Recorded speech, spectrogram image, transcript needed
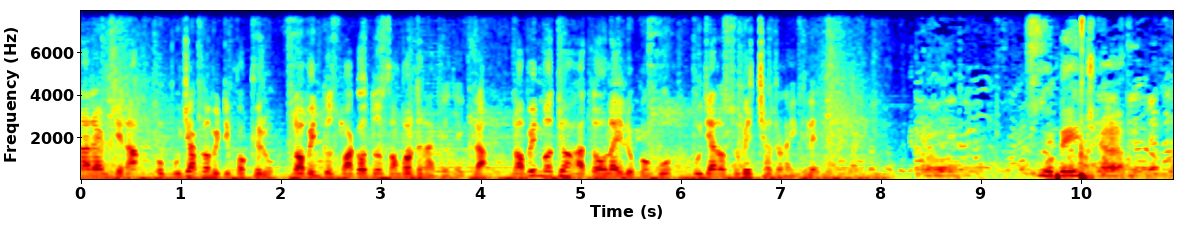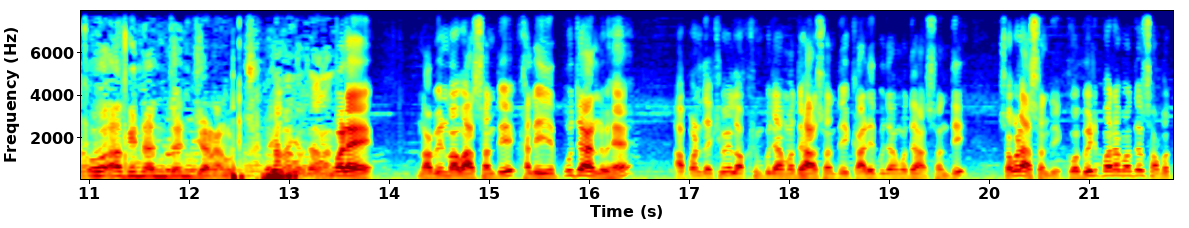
ନାରାୟଣ ଜେନା ଓ ପୂଜା କମିଟି ପକ୍ଷରୁ ନବୀନଙ୍କୁ ସ୍ୱାଗତ ଓ ସମ୍ବର୍ଦ୍ଧନା ଦିଆଯାଇଥିଲା। ନବୀନ ମଧ୍ୟ ହାତ ହଲାଇ ଲୋକଙ୍କୁ ପୂଜାର ଶୁଭେଚ୍ଛା ଜଣାଇଥିଲେ। ଶୁଭେଚ୍ଛା ଓ ଅଭିନନ୍ଦନ ଜଣାଉଛି। ବେଳେ ନବୀନ ବାବୁ ଆସନ୍ତି ଖାଲି ଏ ପୂଜା ନୁହେଁ ଆପଣ ଦେଖିବେ ଲକ୍ଷ୍ମୀ ପୂଜା ମଧ୍ୟ ଆସନ୍ତି କାଳୀ ପୂଜା ମଧ୍ୟ ଆସନ୍ତି। ସବୁବେଳେ ଆସନ୍ତି। କୋଭିଡ଼ ପରେ ମଧ୍ୟ ସବୁତ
